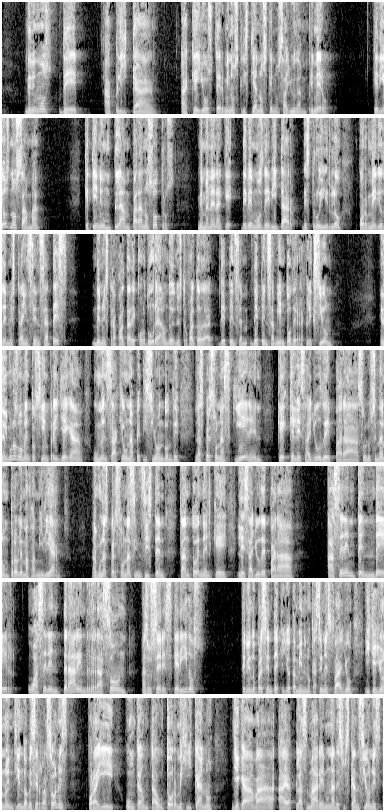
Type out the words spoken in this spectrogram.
debemos de aplicar aquellos términos cristianos que nos ayudan. Primero, que Dios nos ama, que tiene un plan para nosotros, de manera que debemos de evitar destruirlo por medio de nuestra insensatez, de nuestra falta de cordura, de nuestra falta de, pensamiento, de reflexión. En algunos momentos siempre llega un mensaje, una petición donde las personas quieren que les ayude para solucionar un problema familiar. Algunas personas insisten tanto en el que les ayude para hacer entender o hacer entrar en razón a sus seres queridos, teniendo presente que yo también en ocasiones fallo y que yo no entiendo a veces razones. Por ahí un cantautor mexicano llegaba a plasmar en una de sus canciones,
